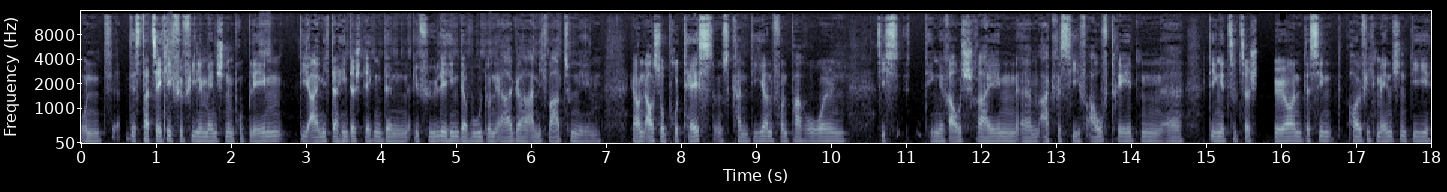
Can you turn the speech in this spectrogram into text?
Und das ist tatsächlich für viele Menschen ein Problem, die eigentlich dahinter steckenden Gefühle hinter Wut und Ärger eigentlich wahrzunehmen. Ja, und auch so Protest und Skandieren von Parolen, sich Dinge rausschreien, ähm, aggressiv auftreten, äh, Dinge zu zerstören. Das sind häufig Menschen, die,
